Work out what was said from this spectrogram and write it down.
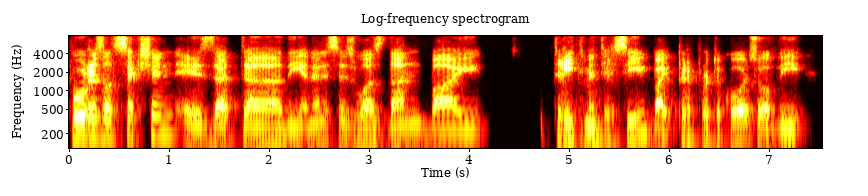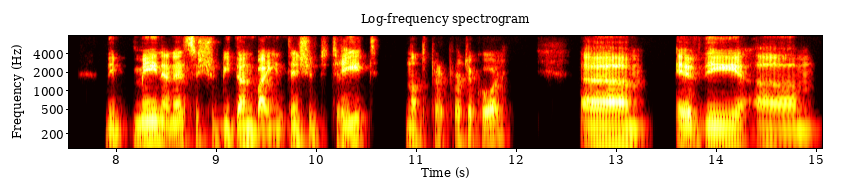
poor results section is that uh, the analysis was done by treatment received by per protocol. So of the, the main analysis should be done by intention to treat, not per protocol. Um, if the um,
